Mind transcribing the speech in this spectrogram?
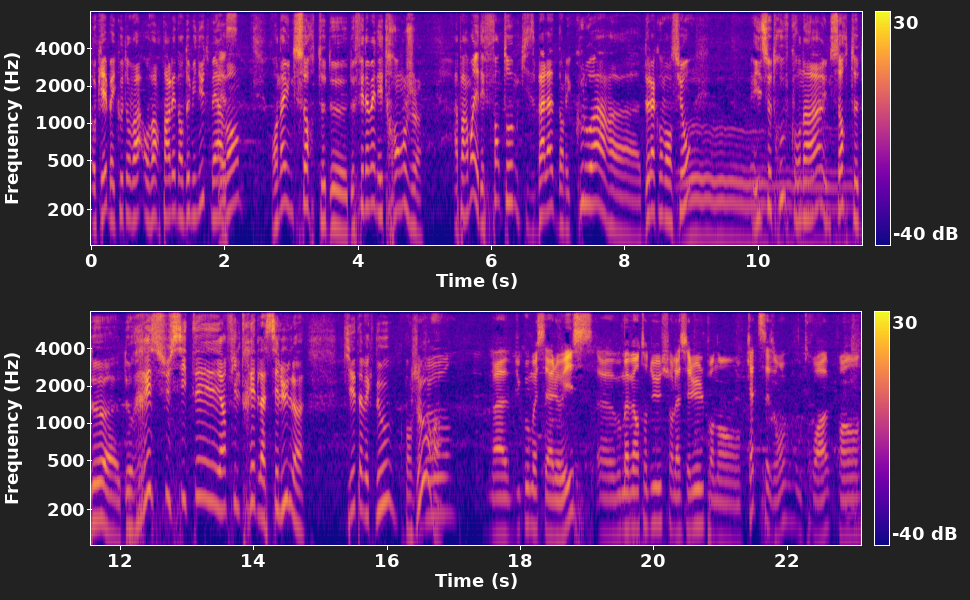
Ok, bah écoute, on va, on va en reparler dans deux minutes, mais Yes. avant, on a une sorte de, de phénomène étrange. Apparemment, il y a des fantômes qui se baladent dans les couloirs euh, de la convention. Et il se trouve qu'on a une sorte de, de ressuscité infiltré de la cellule qui est avec nous. Bonjour. Bah, du coup, moi c'est Aloïs. Euh, vous m'avez entendu sur la cellule pendant 4 saisons ou 3, enfin,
